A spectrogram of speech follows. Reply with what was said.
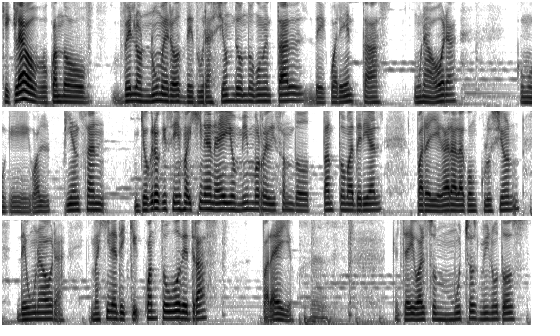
Que claro, cuando ven los números de duración de un documental de 40 a una hora, como que igual piensan. Yo creo que se imaginan a ellos mismos revisando tanto material para llegar a la conclusión de una hora. Imagínate que cuánto hubo detrás para ello. Igual son muchos minutos,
